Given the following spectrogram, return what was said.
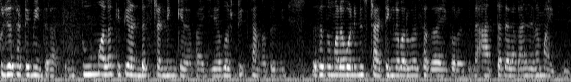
तुझ्यासाठी मी इथं राहते. तू मला किती अंडरस्टँडिंग केलं पाहिजे या गोष्टी सांगा तुम्ही. जसं तुम्हाला बोलले मी स्टार्टिंगला बरोबर सगळं हे करत नाही आत्ता त्याला काय झालं माहीत नाही.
